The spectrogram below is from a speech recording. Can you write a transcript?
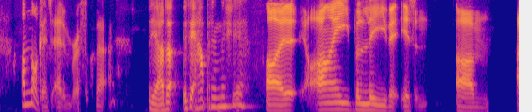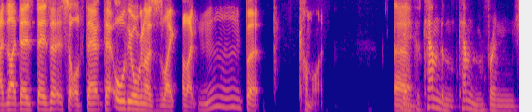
I'm not going to Edinburgh. Fuck that. Yeah, I don't, is it happening this year? I I believe it isn't. Um, I like there's there's a sort of they're, they're all the organisers are like are like, mm, but come on. yeah, Um, because Camden Camden Fringe,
